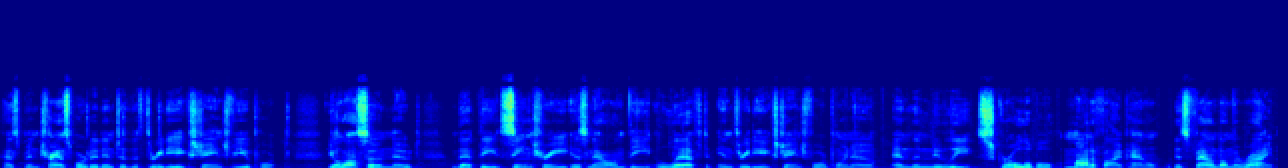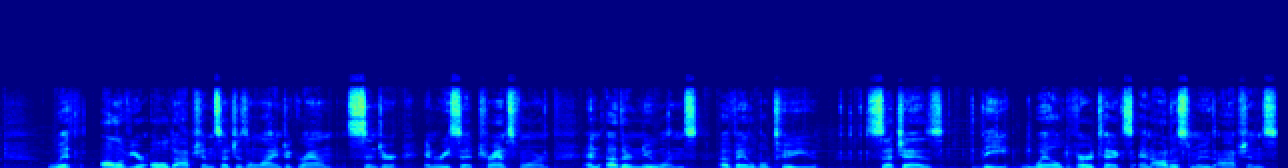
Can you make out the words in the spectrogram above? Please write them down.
has been transported into the 3D Exchange viewport. You'll also note that the scene tree is now on the left in 3D Exchange 4.0 and the newly scrollable Modify panel is found on the right with all of your old options such as align to ground, center, and reset transform, and other new ones available to you, such as the weld vertex and auto smooth options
